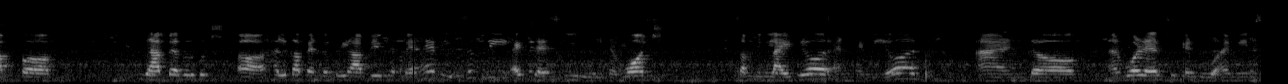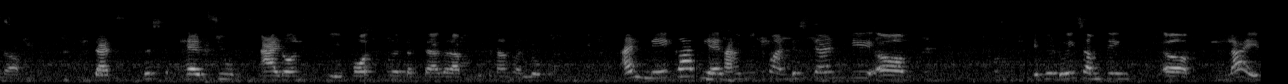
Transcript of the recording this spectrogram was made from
आप uh, यहाँ पे अगर कुछ uh, हल्का पहन लो तो यहाँ पे you can wear heavy. It's a three accessory rule है. Watch something light here and heavy here, and uh, and what else you can do? I mean, uh, that's this helps you add on. ये बहुत सुंदर लगता है अगर आप कितना कर लो. And makeup, yes, yeah. you need to understand कि uh, if you're doing something uh, live,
